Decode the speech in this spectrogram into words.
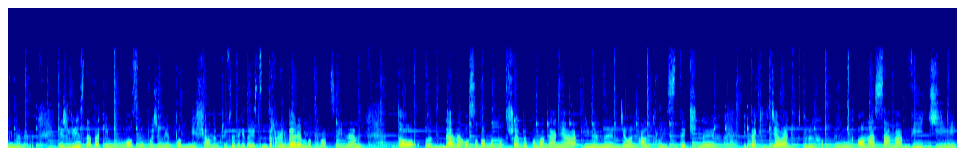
innym. Jeżeli jest na takim mocnym poziomie podniesionym, czyli wtedy, kiedy jest driverem motywacyjnym, to dana osoba ma potrzebę pomagania innym, działań altruistycznych i takich działań, w których mm, ona sama widzi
